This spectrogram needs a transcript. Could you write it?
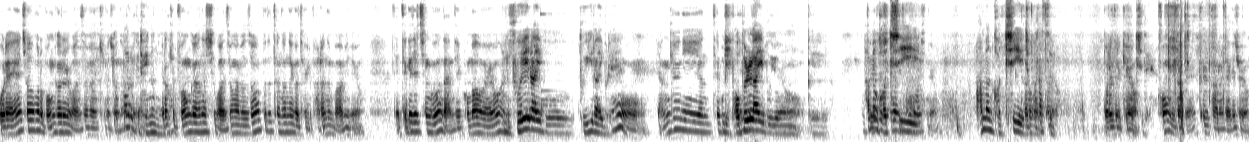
올해 처음으로 뭔가를 완성한 기분 똑바로 이렇게 전합니다. 돼 있는 거. 이렇게 무언가 하나씩 완성하면서 뿌듯한 한 해가 되길 바라는 마음이에요. 내 뜨개질 친구 난디 고마워요. 우리 하셨어요. V 라이브 V 라이브래. 오, 양균이한테 우리 버블. 라이브용 그 화면 거치-. 화면 거치 저거. 샀어요. 노래 들을게요. 거치대. 홍미덕의 그 밤을 내게 줘요.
